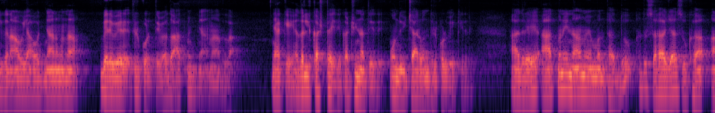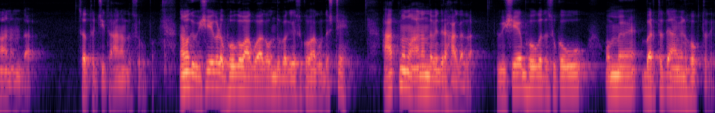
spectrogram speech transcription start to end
ಈಗ ನಾವು ಯಾವ ಜ್ಞಾನವನ್ನು ಬೇರೆ ಬೇರೆ ತಿಳ್ಕೊಳ್ತೇವೆ, ಅದು ಆತ್ಮಜ್ಞಾನ ಅಲ್ಲ. ಯಾಕೆ? ಅದರಲ್ಲಿ ಕಷ್ಟ ಇದೆ, ಕಠಿಣತೆ ಇದೆ, ಒಂದು ವಿಚಾರವನ್ನು ತಿಳ್ಕೊಳ್ಬೇಕಿದ್ರೆ. ಆದರೆ ಆತ್ಮನೇ ನಾನು ಎಂಬಂತಹದ್ದು, ಅದು ಸಹಜ, ಸುಖ, ಆನಂದ, ಸತ್ವಚಿತ, ಆನಂದ ಸ್ವರೂಪ. ನಮಗೆ ವಿಷಯಗಳ ಭೋಗವಾಗುವಾಗ ಒಂದು ಬಗೆಯ ಸುಖವಾಗುವುದಷ್ಟೇ? ಆತ್ಮನು ಆನಂದವೆಂದರೆ ಹಾಗಲ್ಲ. ವಿಷಯ ಭೋಗದ ಸುಖವು ಒಮ್ಮೆ ಬರ್ತದೆ, ಆಮೇಲೆ ಹೋಗ್ತದೆ.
